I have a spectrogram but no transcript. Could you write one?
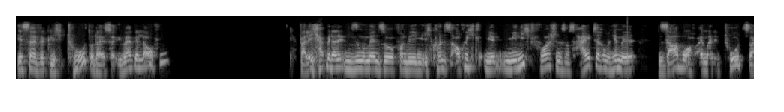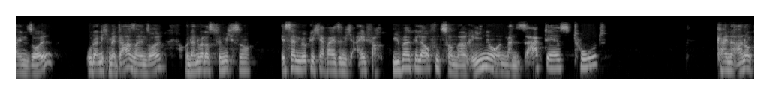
ist er wirklich tot oder ist er übergelaufen? Weil ich habe mir dann in diesem Moment so von wegen, ich konnte es auch nicht, mir, mir nicht vorstellen, dass aus heiterem Himmel Sabo auf einmal tot sein soll oder nicht mehr da sein soll. Und dann war das für mich so, ist er möglicherweise nicht einfach übergelaufen zur Marine und man sagt, er ist tot? Keine Ahnung,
